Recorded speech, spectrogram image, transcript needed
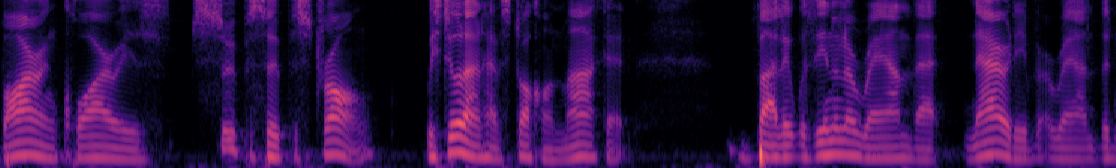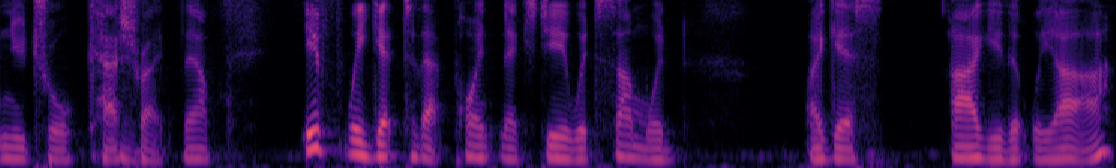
Buyer inquiry is super super strong. We still don't have stock on market but it was in and around that narrative around the neutral cash hmm. rate. Now, if we get to that point next year, which some would, I guess, argue that we are,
